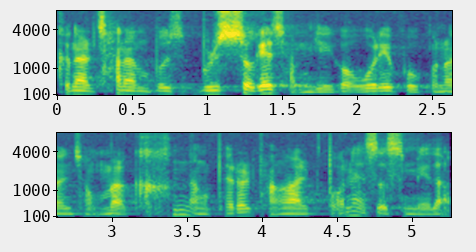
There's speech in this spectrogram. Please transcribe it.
그날 차는 물 속에 잠기고 우리 부부는 정말 큰 낭패를 당할 뻔했었습니다.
